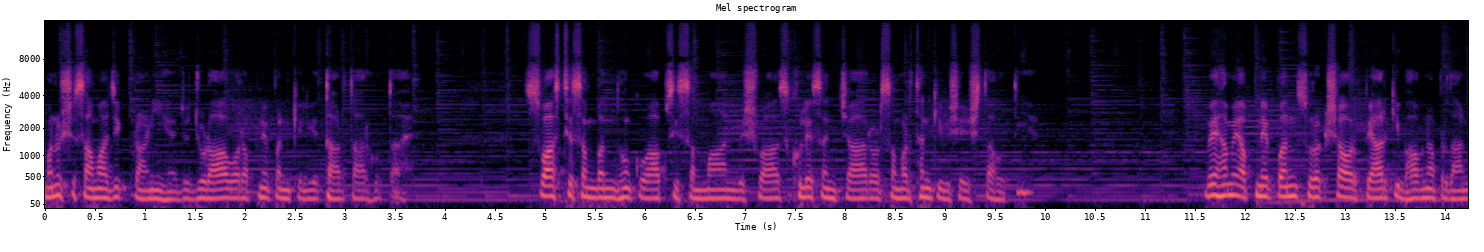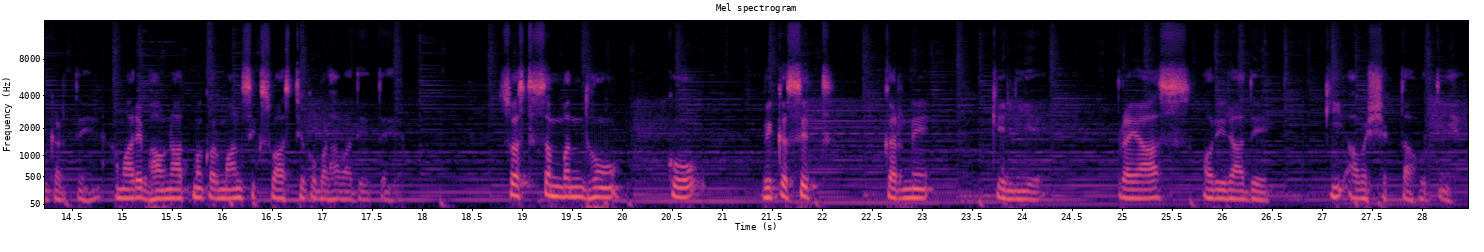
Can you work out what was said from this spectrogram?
मनुष्य सामाजिक प्राणी है जो जुड़ाव और अपनेपन के लिए तार तार होता है। स्वास्थ्य संबंधों को आपसी सम्मान, विश्वास, खुले संचार और समर्थन की विशेषता होती है। वे हमें अपनेपन, सुरक्षा और प्यार की भावना प्रदान करते हैं। हमारे भावनात्मक और मानसिक स्वास्थ्य को बढ़ावा देते हैं। स्वस्थ संबंधों को विकसित करने के लिए प्रयास और इरादे की आवश्यकता होती है।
